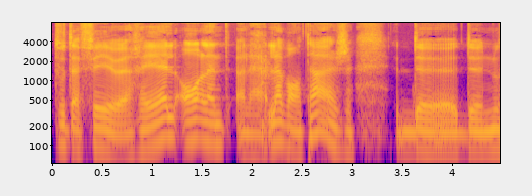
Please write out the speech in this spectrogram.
tout à fait euh, réel ont l'avantage de, de nous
